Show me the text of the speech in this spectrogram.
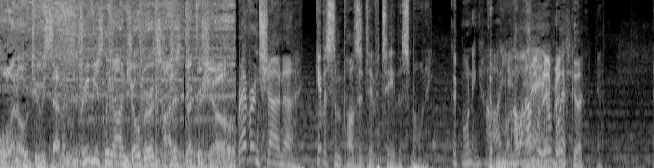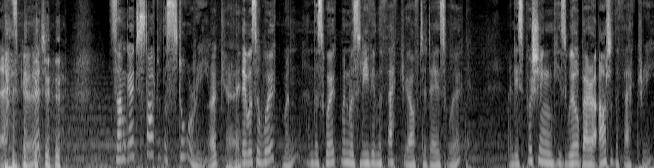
1027. Previously on Joburg's Hottest Breakfast Show. Reverend Shona, give us some positivity this morning. Good morning. How Good are mo- you? Oh, I'm today? real- we're good. Yeah. That's good. so I'm going to start with a story. Okay. There was a workman, and this workman was leaving the factory after a day's work, and he's pushing his wheelbarrow out of the factory.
